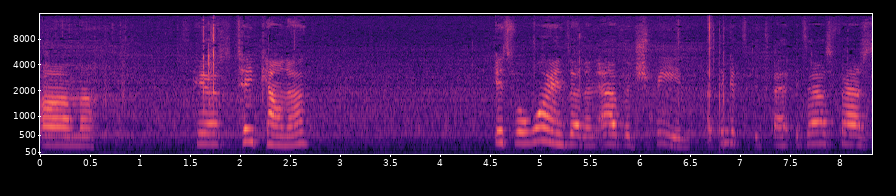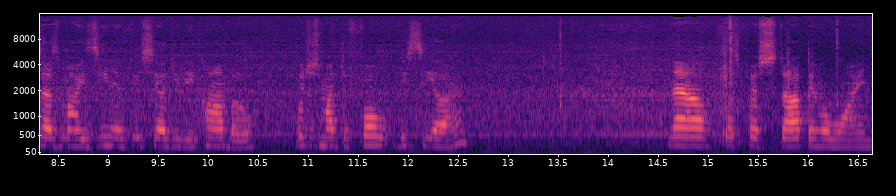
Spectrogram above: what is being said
Um, here's the tape counter. It's for wines at an average speed. I think it's, it's, uh, it's as fast as my Zenith VCR DVD combo, which is my default VCR. Now, let's press stop and rewind.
